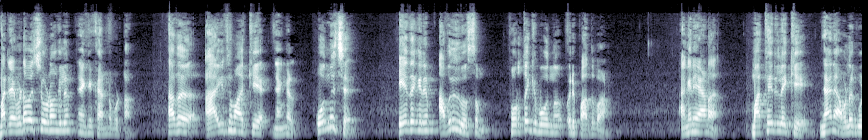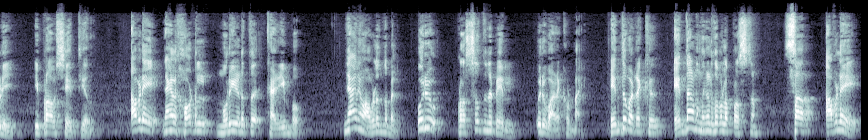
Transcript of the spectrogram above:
മറ്റെവിടെ വെച്ച് വേണമെങ്കിലും ഞങ്ങൾക്ക് കണ്ടുമുട്ടാം അത് ആയുധമാക്കിയ ഞങ്ങൾ ഒന്നിച്ച് ഏതെങ്കിലും അവധി ദിവസം പുറത്തേക്ക് പോകുന്ന ഒരു പതിവാണ്. അങ്ങനെയാണ് മത്തേരിയിലേക്ക് ഞാൻ അവളും കൂടി ഇപ്രാവശ്യം എത്തിയത്. അവിടെ ഞങ്ങൾ ഹോട്ടൽ മുറിയെടുത്ത് കഴിയുമ്പോൾ ഞാനും അവളും തമ്മിൽ ഒരു പ്രശ്നത്തിന്റെ പേരിൽ ഒരു വഴക്കുണ്ടായി. എന്ത് വഴക്ക്? എന്താണ് നിങ്ങൾ തമ്മിലുള്ള പ്രശ്നം? സാർ അവളെ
